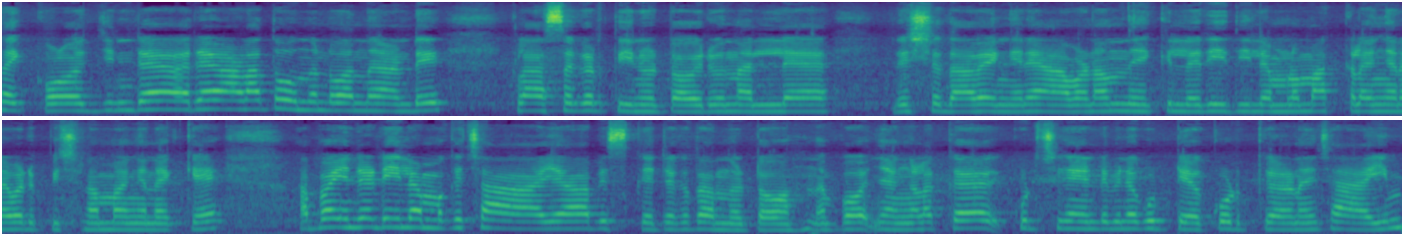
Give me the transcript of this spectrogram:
സൈക്കോളജിന്റെ ഒരാളാ തോന്നുന്നുണ്ട് വന്നുകൊണ്ട് ക്ലാസ് എടുത്തിന് കേട്ടോ ഒരു നല്ല രക്ഷിതാവ് എങ്ങനെ ആവണം എന്നൊക്കെയുള്ള രീതിയിൽ നമ്മൾ മക്കളെ എങ്ങനെ പഠിപ്പിച്ചണം അങ്ങനെയൊക്കെ. അപ്പോൾ അതിന്റെ ഇടയിൽ നമുക്ക് ചായ ബിസ്ക്കറ്റൊക്കെ തന്നു കേട്ടോ അപ്പോൾ ഞങ്ങളൊക്കെ കുടിച്ച് കഴിഞ്ഞിട്ട് പിന്നെ കുട്ടികൾക്ക് കൊടുക്കുകയാണ് ചായയും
